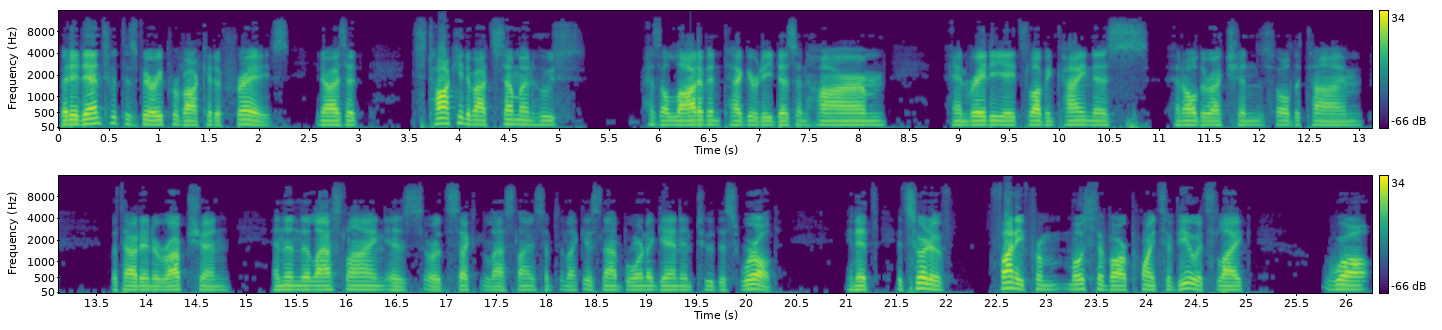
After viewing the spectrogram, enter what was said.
But it ends with this very provocative phrase. You know, as it, it's talking about someone who's has a lot of integrity, doesn't harm, and radiates loving kindness in all directions all the time without interruption. And then the last line is, or the second last line is something like, is not born again into this world. And it's, it's sort of funny from most of our points of view. It's like, well,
